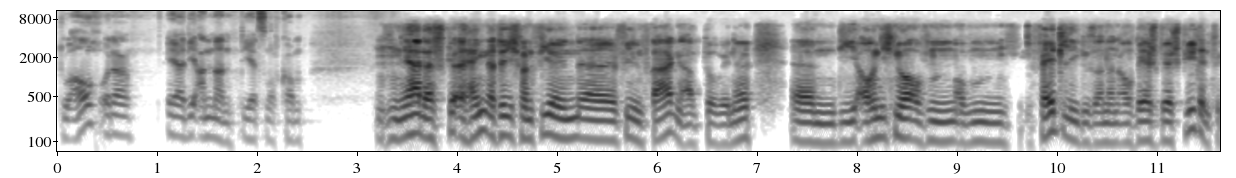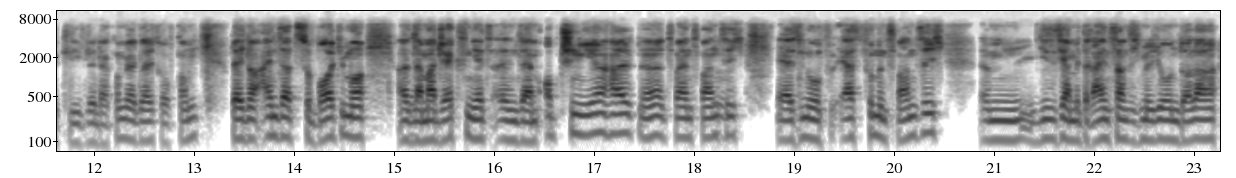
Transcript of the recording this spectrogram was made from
Du auch oder eher die anderen, die jetzt noch kommen? Mhm, ja, das hängt natürlich von vielen, äh, vielen Fragen ab, Tobi, ne? Ähm, die auch nicht nur auf dem Feld liegen, sondern auch, wer, wer spielt denn für Cleveland? Da können wir ja gleich drauf kommen. Vielleicht noch ein Satz zu Baltimore. Also Lamar Jackson jetzt in seinem Option Year halt, ne, 22. Mhm. Er ist nur erst 25. Ähm, dieses Jahr mit 23 Millionen Dollar.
